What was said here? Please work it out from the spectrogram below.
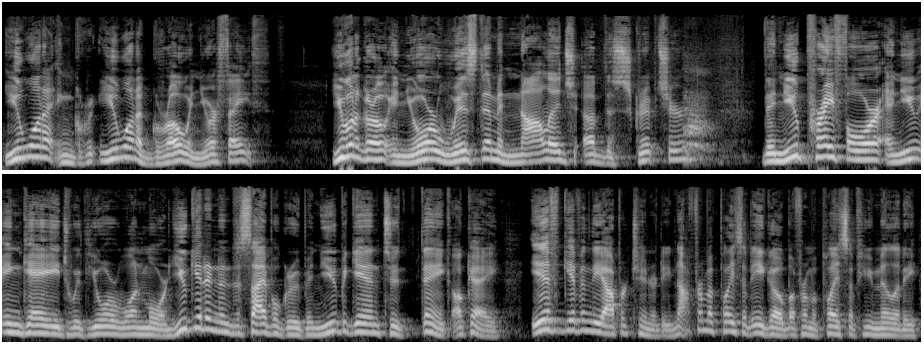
you want to you want to grow in your faith? You want to grow in your wisdom and knowledge of the scripture? then you pray for and you engage with your one more. You get in a disciple group and you begin to think, okay, if given the opportunity, not from a place of ego, but from a place of humility,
